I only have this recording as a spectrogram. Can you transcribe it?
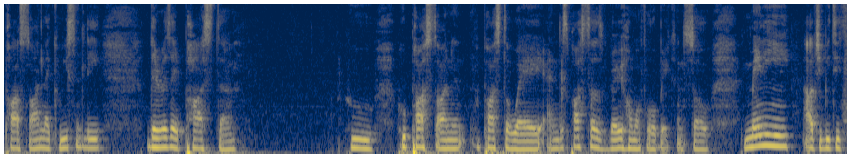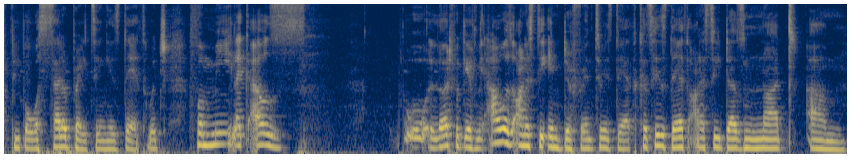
pass on. Like recently there is a pastor who who passed on who passed away and this pastor is very homophobic and so many lgbt people were celebrating his death which for me like i was Ooh, lord forgive me. I was honestly indifferent to his death because his death honestly does not um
